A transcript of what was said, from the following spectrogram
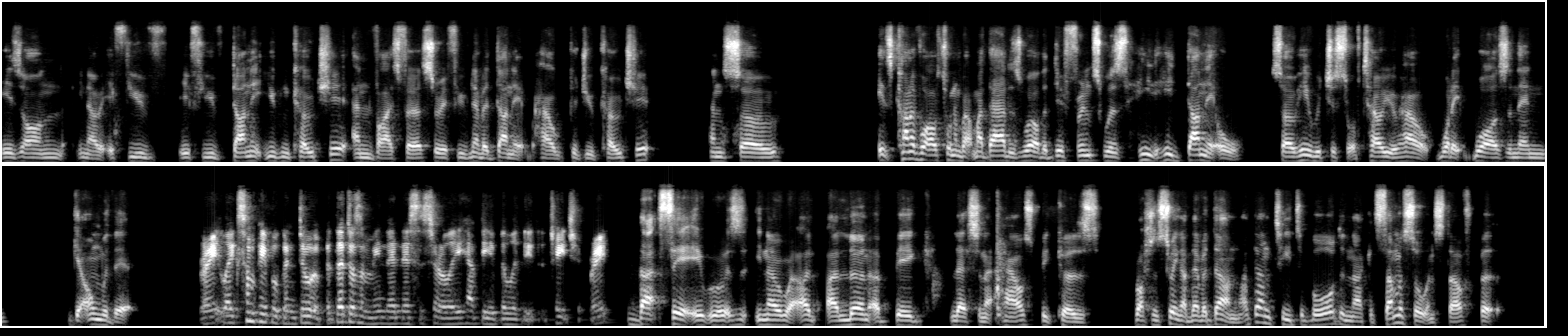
is on you know if you've if you've done it you can coach it and vice versa if you've never done it how could you coach it and so it's kind of what i was talking about my dad as well the difference was he he'd done it all so he would just sort of tell you how what it was and then get on with it right? Like some people can do it, but that doesn't mean they necessarily have the ability to teach it, right? That's it. It was, you know, I, I learned a big lesson at house because Russian swing I'd never done. I'd done teeter board and I could somersault and stuff, but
